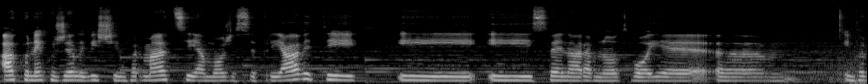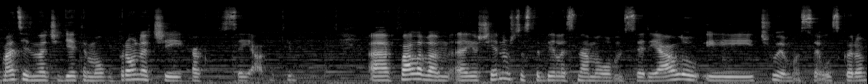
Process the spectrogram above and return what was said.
ako neko želi više informacija može se prijaviti i, i sve naravno tvoje informacije, znači dijete mogu pronaći i kako ti se javiti. Hvala vam još jednom što ste bile s nama u ovom serijalu i čujemo se uskoro.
